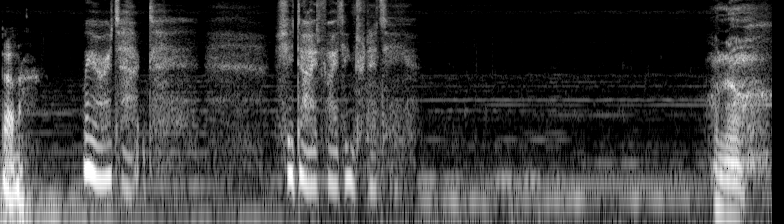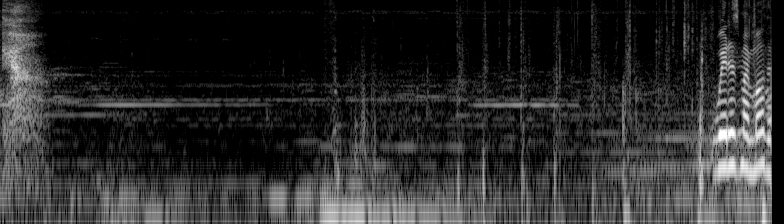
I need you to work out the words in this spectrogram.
Dead. We were attacked. She died fighting Trinity. Oh no. Where is my mother?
